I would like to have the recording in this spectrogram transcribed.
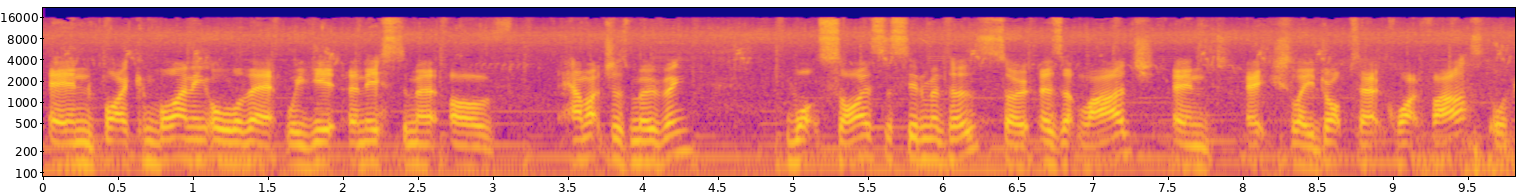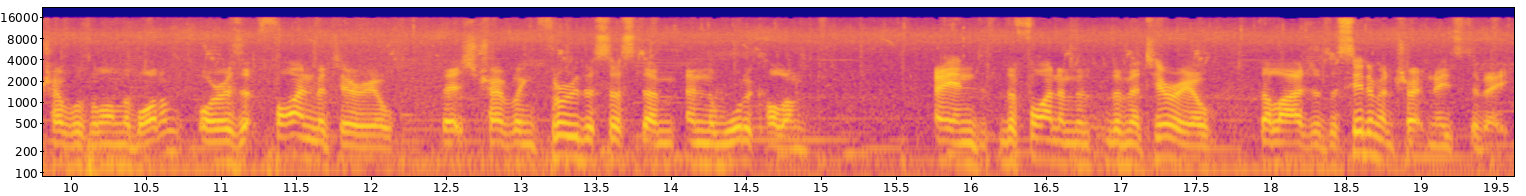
And by combining all of that, we get an estimate of how much is moving, what size the sediment is. So is it large and actually drops out quite fast or travels along the bottom? Or is it fine material that's traveling through the system in the water column? And the finer the material, the larger the sediment trap needs to be.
